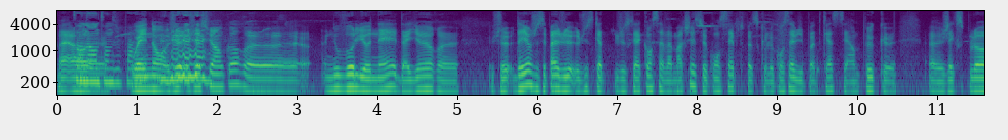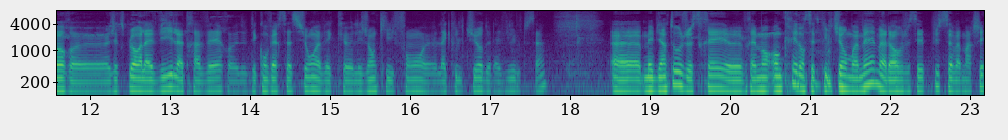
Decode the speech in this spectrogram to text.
bah, tu en as entendu parler. Oui, non, je, je, suis encore nouveau lyonnais. D'ailleurs, je ne sais pas jusqu'à jusqu'à quand ça va marcher ce concept, parce que le concept du podcast, c'est un peu que euh, j'explore euh, j'explore la ville à travers euh, des conversations avec les gens qui font la culture de la ville, tout ça. Mais bientôt, je serai vraiment ancré dans cette culture moi-même, alors je sais plus si ça va marcher.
